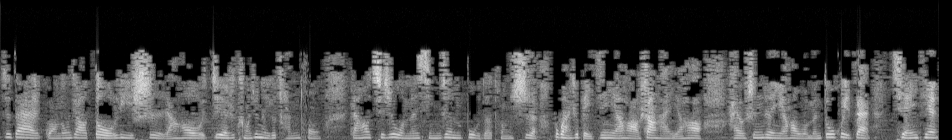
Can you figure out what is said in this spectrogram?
这在广东叫斗利是，然后这也是腾讯的一个传统。然后其实我们行政部的同事，不管是北京也好，上海也好，还有深圳也好，我们都会在前一天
